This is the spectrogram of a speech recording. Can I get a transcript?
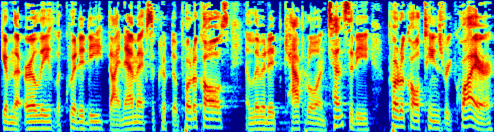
given the early liquidity dynamics of crypto protocols and limited capital intensity, protocol teams require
